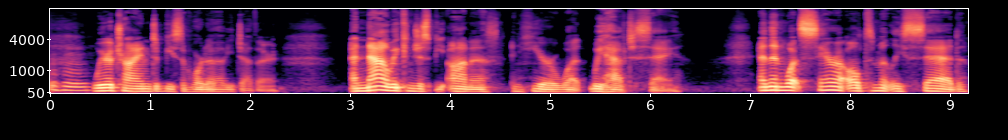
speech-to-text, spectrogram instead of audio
Mhm. We're trying to be supportive of each other. And now we can just be honest and hear what we have to say. And then what Sarah ultimately said,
